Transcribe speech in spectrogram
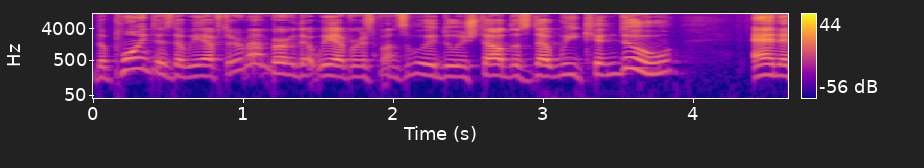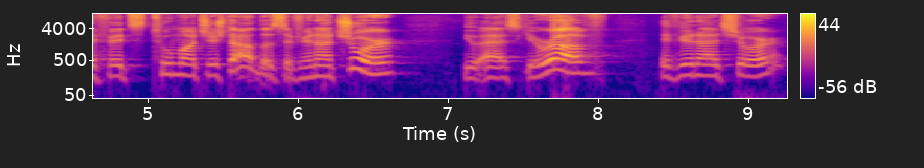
the point is that we have to remember that we have a responsibility to do ishtadlus that we can do, and if it's too much ishtadlus, if you're not sure, you ask your Rav if you're not sure.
